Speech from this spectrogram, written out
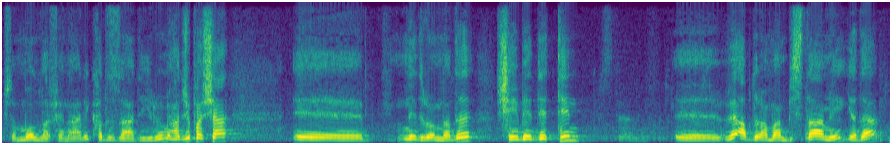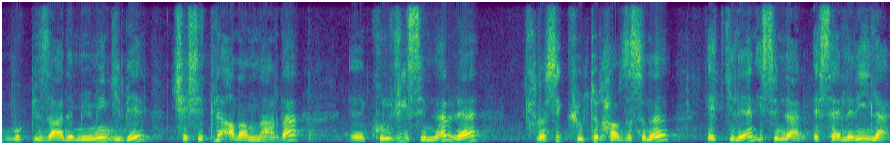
İşte Molla Fenari, Kadızade Rumi, Hacı Paşa, e, nedir onun adı? Şeybedettin e, ve Abdurrahman Bistami ya da Mukbilzade Mümin gibi çeşitli alanlarda e, kurucu isimler ve klasik kültür havzasını etkileyen isimler, eserleriyle,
